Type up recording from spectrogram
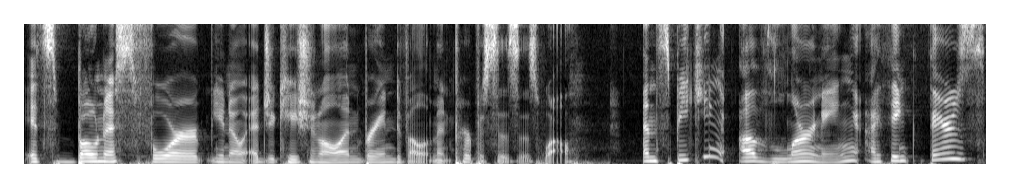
it's bonus for, you know, educational and brain development purposes as well. And speaking of learning, I think there's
